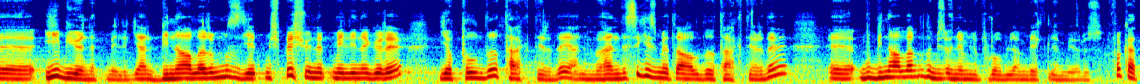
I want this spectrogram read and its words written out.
e, iyi bir yönetmelik. Yani binalarımız 75 yönetmeliğine göre yapıldığı takdirde yani mühendislik hizmeti aldığı takdirde e, bu binalarda da biz önemli problem beklemiyoruz. Fakat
